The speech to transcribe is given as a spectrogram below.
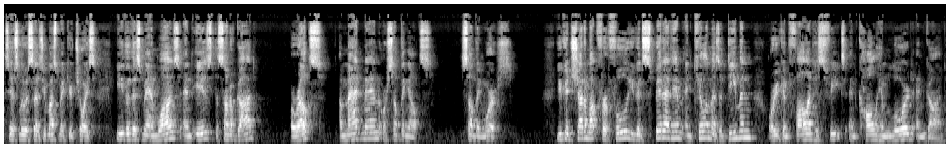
C.S. Lewis says you must make your choice. Either this man was and is the Son of God, or else a madman or something else, something worse. You can shut him up for a fool, you can spit at him and kill him as a demon, or you can fall at his feet and call him Lord and God.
